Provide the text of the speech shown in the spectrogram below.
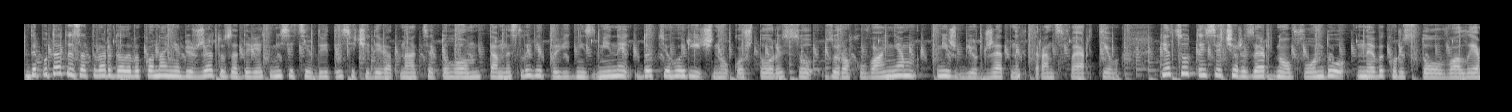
Депутати затвердили виконання бюджету за 9 місяців 2019-го та внесли відповідні зміни до цьогорічного кошторису з урахуванням міжбюджетних трансфертів. 500 тисяч резервного фонду не використовували,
